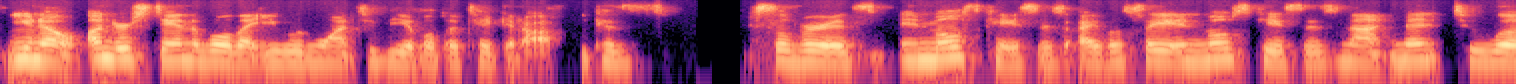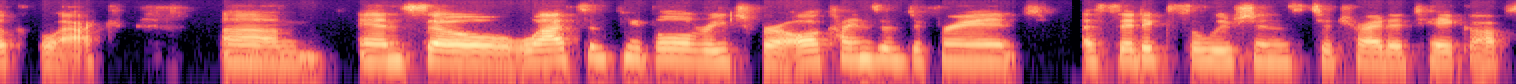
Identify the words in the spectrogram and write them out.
you know, understandable that you would want to be able to take it off because silver is in most cases, I will say in most cases, not meant to look black. Um, and so lots of people reach for all kinds of different acidic solutions to try to take off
